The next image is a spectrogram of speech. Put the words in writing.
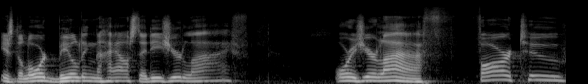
Is the Lord building the house that is your life? Or is your life far too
